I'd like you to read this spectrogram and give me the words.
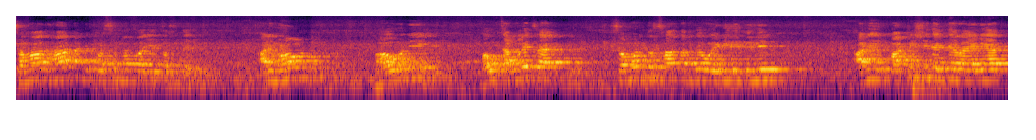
समाधान आणि प्रसन्नता येत असते. आणि म्हणून भाऊनी भाऊ चांगलेच आहेत. समर्थ साथ आमच्या वहिनीने दिली. आणि पाठीशी त्यांच्या राहिल्यात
